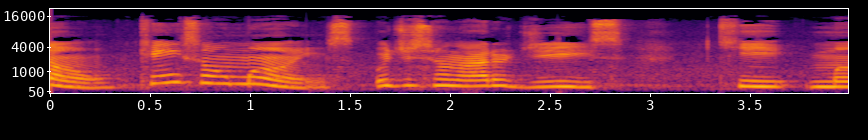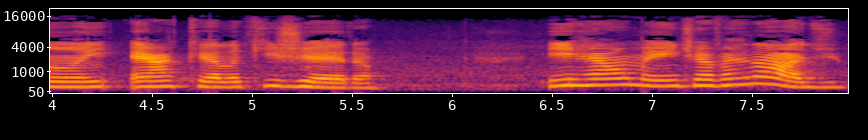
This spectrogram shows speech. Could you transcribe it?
Então, quem são mães? O dicionário diz que mãe é aquela que gera. E realmente é verdade.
